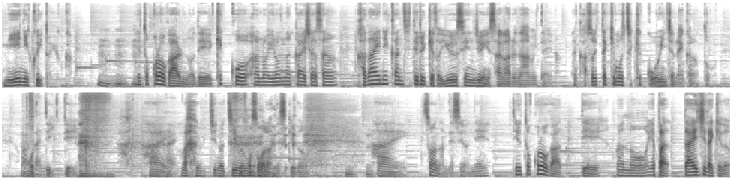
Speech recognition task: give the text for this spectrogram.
見えにくいというか、うんうんっていうところがあるので結構あのいろんな会社さん課題に感じてるけど優先順位下がるなみたいななんかそういった気持ち結構多いんじゃないかなと思っていて、はい、はい。まあうちのチームもそうなんですけど。うんうんはい、そうなんですよね。っていうところがあって、あの、やっぱ大事だけど、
